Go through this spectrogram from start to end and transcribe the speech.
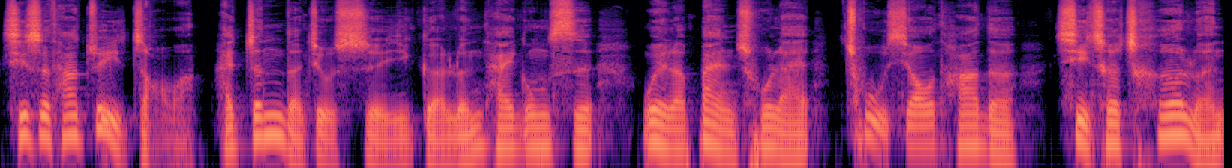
其实它最早啊，还真的就是一个轮胎公司，为了办出来促销它的汽车车轮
